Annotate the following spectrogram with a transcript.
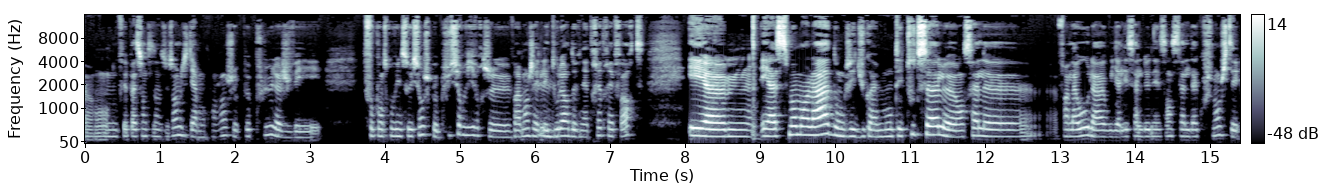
on nous fait patienter dans une chambre, j'ai dit à mon conjoint, je peux plus, là, je vais. Il faut qu'on trouve une solution, je peux plus survivre. Je, vraiment, les mmh. douleurs devenaient très très fortes. Et, euh, et à ce moment-là, donc j'ai dû quand même monter toute seule euh, en salle, euh, enfin là-haut, là où il y a les salles de naissance, salles d'accouchement. J'étais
